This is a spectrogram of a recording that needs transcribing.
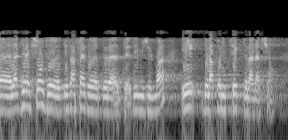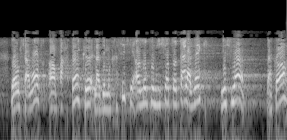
euh, la direction de, des affaires de, de, des musulmans et de la politique de la nation. Donc ça montre en partant que la démocratie c'est en opposition totale avec l'islam, d'accord?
